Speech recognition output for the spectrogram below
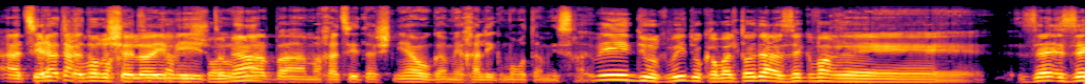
העצירת בטח כדור שלו, אם היא. טובה במחצית השנייה, הוא גם יכל לגמור את המשחק. בדיוק, בדיוק, אבל אתה יודע, זה כבר, אה, זה, זה,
